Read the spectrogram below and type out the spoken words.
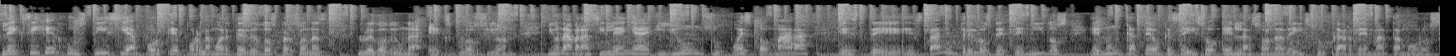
le exigen justicia. Porque por la muerte de dos personas luego de una explosión. Y una brasileña y un supuesto Mara este están entre los detenidos en un cateo que se hizo en la zona de Izúcar de Matamoros.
